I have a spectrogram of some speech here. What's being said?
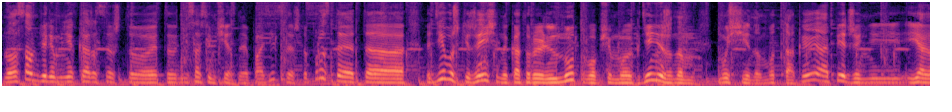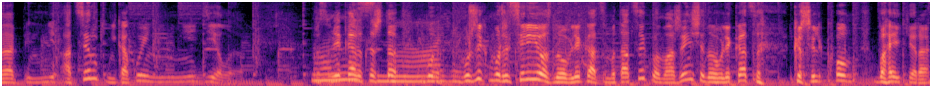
но на самом деле мне кажется, что это не совсем честная позиция, что просто это девушки, женщины, которые льнут, в общем, к денежным мужчинам, вот так. И опять же, не- я оценки никакой не делаю. Просто Ну, мне не кажется, что му- знаю. мужик может серьезно увлекаться мотоциклом, а женщина увлекаться кошельком байкера.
